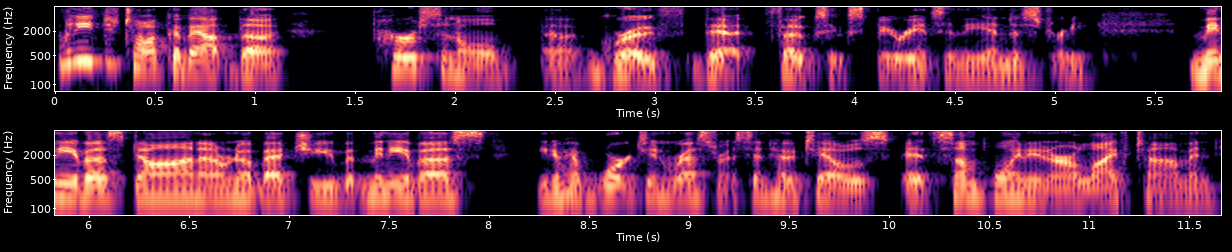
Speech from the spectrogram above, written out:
We need to talk about the personal uh, growth that folks experience in the industry. Many of us, Don, I don't know about you, but many of us, you know, have worked in restaurants and hotels at some point in our lifetime. And,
